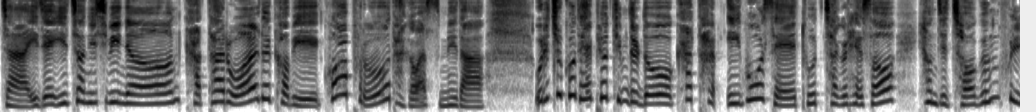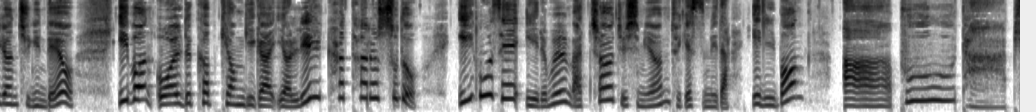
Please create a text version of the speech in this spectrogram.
자, 이제 2022년 카타르 월드컵이 코앞으로 다가왔습니다. 우리 축구 대표팀들도 카타르 이곳에 도착을 해서 현지 적응 훈련 중인데요. 이번 월드컵 경기가 열릴 카타르 수도 이곳의 이름을 맞춰 주시면 되겠습니다. 1번 아부다비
